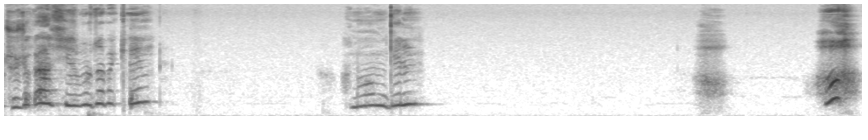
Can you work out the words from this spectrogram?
Çocuklar siz burada bekleyin. Hanım gelin. Ha?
